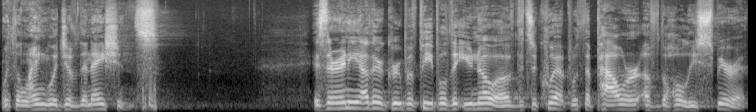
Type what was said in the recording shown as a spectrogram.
with the language of the nations? Is there any other group of people that you know of that's equipped with the power of the Holy Spirit?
